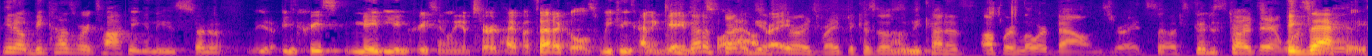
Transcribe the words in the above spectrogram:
You know, because we're talking in these sort of you know increase maybe increasingly absurd hypotheticals, we can kind of game out, the right? absurds, right? Because those um, are the um, kind of upper and lower bounds, right? So it's good to start there. Exactly.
